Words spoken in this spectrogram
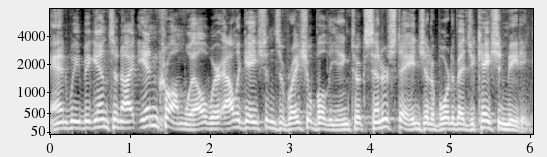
And we begin tonight in Cromwell, where allegations of racial bullying took center stage at a Board of Education meeting.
